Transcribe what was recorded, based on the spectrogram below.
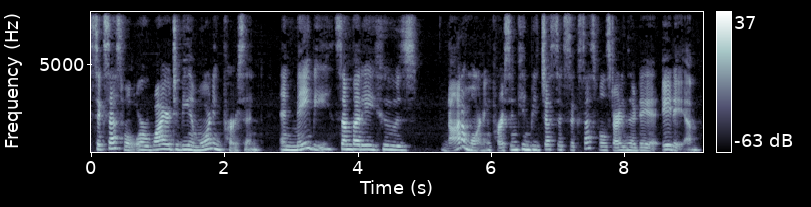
successful or wired to be a morning person. And maybe somebody who's not a morning person can be just as successful starting their day at 8 a.m.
